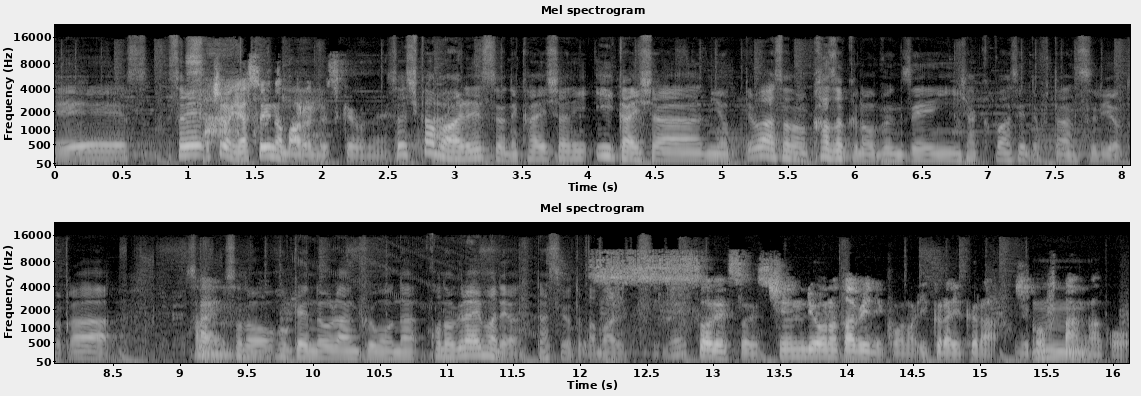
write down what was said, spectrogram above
えー、それもちろん安いのもあるんですけどね。それしかもあれですよね。会社にいい会社によってはその家族の分全員100%負担するよとか、そはい。その保険のランクもなこのぐらいまでは出すよとかもあるんですよね。そうです、そうです。診療のたびにこのいくらいくら自己負担がこ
